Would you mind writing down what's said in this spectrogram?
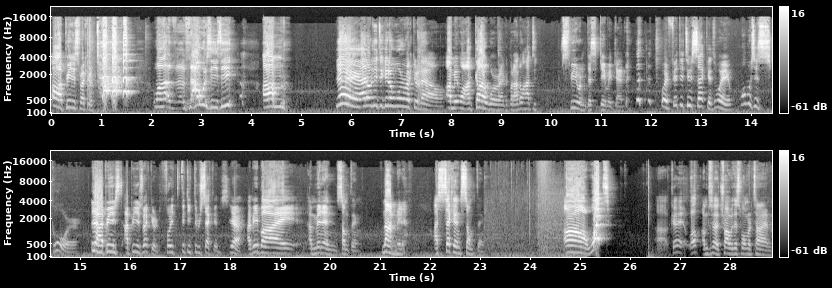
Oh, I beat this record. well, th that was easy. Um, yeah, I don't need to get a war record now. I mean, well, I got a war record, but I don't have to speedrun this game again. Wait, 52 seconds. Wait, what was his score? Yeah, I beat his, I beat his record. 40, 53 seconds. Yeah, I beat by a minute and something. Not a minute. A second something. Oh, what? Okay, well, I'm just gonna try with this one more time.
